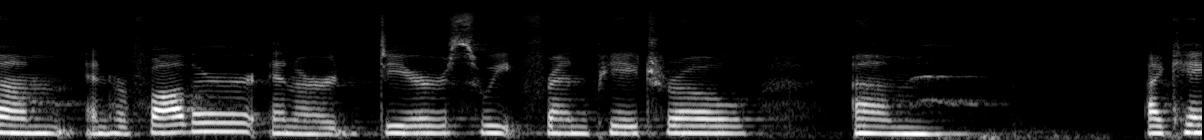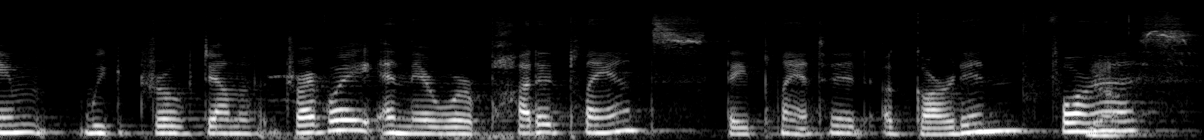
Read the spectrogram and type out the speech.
um, and her father and our dear sweet friend Pietro um, I came, we drove down the driveway, and there were potted plants. They planted a garden for yeah. us.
